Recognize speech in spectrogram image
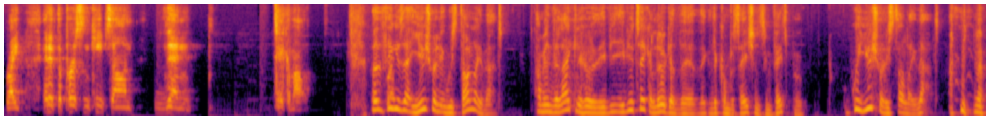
right? And if the person keeps on, then take them out. But the thing right. is that usually we start like that. I mean, the likelihood, if you, if you take a look at the, the, the conversations in Facebook, we usually start like that. you know?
